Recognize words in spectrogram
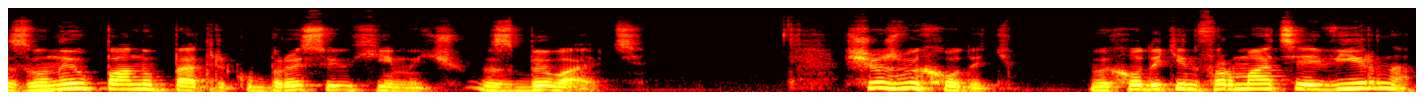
Дзвонив пану Петрику Борису Юхімичу. Збиваються. Що ж виходить? Виходить, інформація вірна.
